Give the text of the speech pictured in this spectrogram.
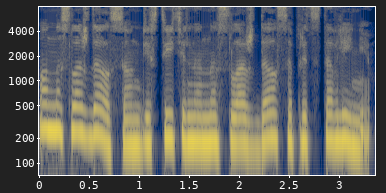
Он наслаждался, он действительно наслаждался представлением.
